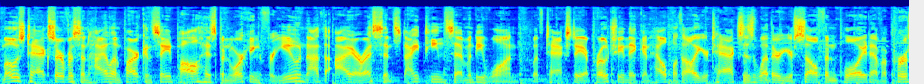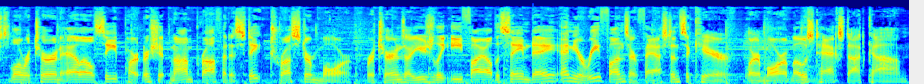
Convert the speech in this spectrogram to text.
Moe's Tax Service in Highland Park and St. Paul has been working for you, not the IRS, since 1971. With tax day approaching, they can help with all your taxes, whether you're self employed, have a personal return, LLC, partnership, nonprofit, estate, trust, or more. Returns are usually e filed the same day, and your refunds are fast and secure. Learn more at moestax.com.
